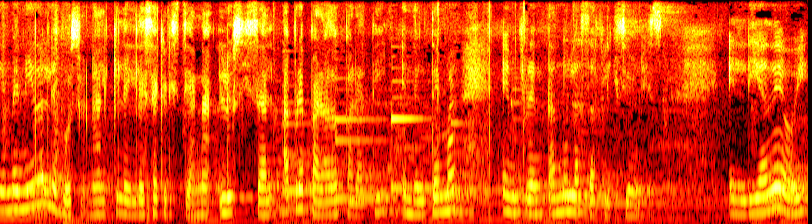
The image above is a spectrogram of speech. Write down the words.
Bienvenido al devocional que la Iglesia Cristiana Luz ha preparado para ti en el tema Enfrentando las aflicciones. El día de hoy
